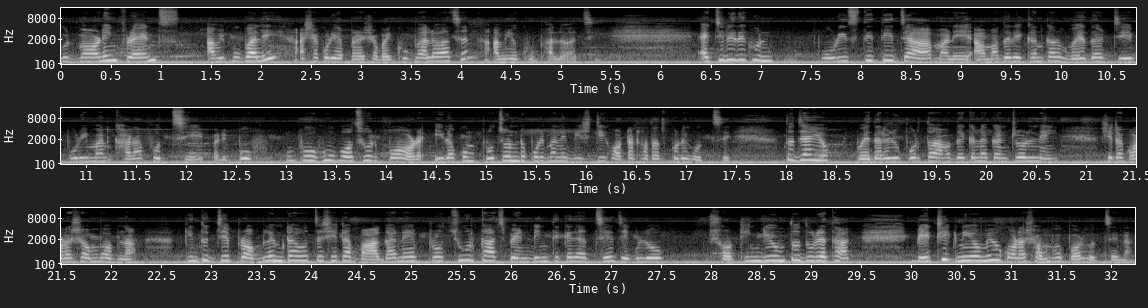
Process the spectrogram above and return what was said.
Good morning friends আমি পুবালি আশা করি আপনারা সবাই খুব ভালো আছেন, আমিও খুব ভালো আছি। অ্যাকচুয়ালি দেখুন, পরিস্থিতি যা মানে আমাদের এখানকার ওয়েদার যে পরিমাণ খারাপ হচ্ছে মানে বহু বহু বছর পর এরকম প্রচণ্ড পরিমাণে বৃষ্টি হঠাৎ হঠাৎ করে হচ্ছে। তো যাই হোক ওয়েদারের উপর তো আমাদের এখানে কন্ট্রোল নেই, সেটা করা সম্ভব না। কিন্তু যে প্রবলেমটা হচ্ছে, সেটা বাগানে প্রচুর কাজ পেন্ডিং থেকে যাচ্ছে, যেগুলো সঠিক নিয়ম তো দূরে থাক। বেঠিক নিয়মেও করা সম্ভবপর হচ্ছে না।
